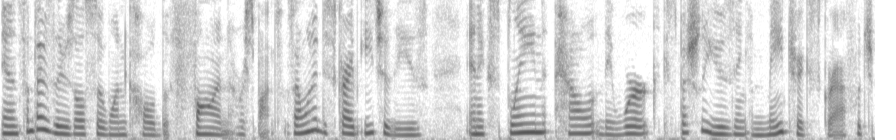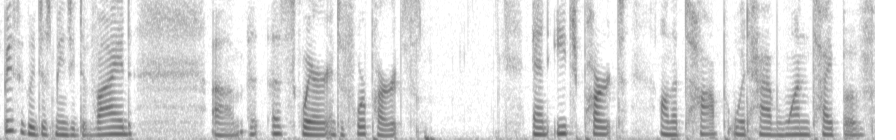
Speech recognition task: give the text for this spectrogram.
and sometimes there's also one called the fawn response. So I want to describe each of these and explain how they work, especially using a matrix graph, which basically just means you divide um, a, a square into four parts, and each part on the top would have one type of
